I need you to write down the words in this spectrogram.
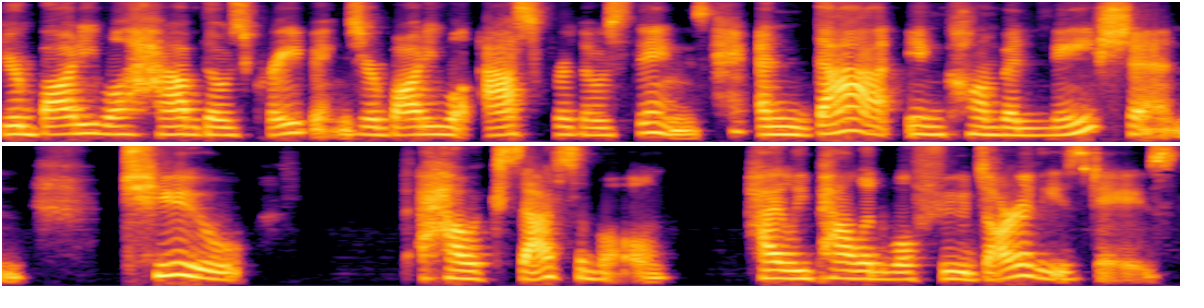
your body will have those cravings. Your body will ask for those things. And that in combination to how accessible highly palatable foods are these days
